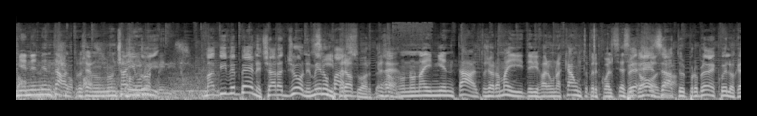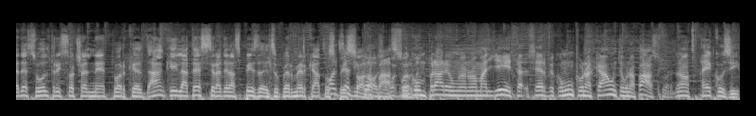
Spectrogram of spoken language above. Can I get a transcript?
n- nient'altro, cioè non, non c'hai No, uno. lui- ma vive bene, c'ha ragione, meno Sì, però, password. so, eh. non, non hai nient'altro, cioè oramai devi fare un account per qualsiasi Beh, cosa. Esatto, il problema è quello che adesso oltre i social network, anche la tessera della spesa del supermercato Qualsiasi spesso ha cosa, la puoi, password. puoi comprare una, una maglietta, serve comunque un account e una password, no? È così.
